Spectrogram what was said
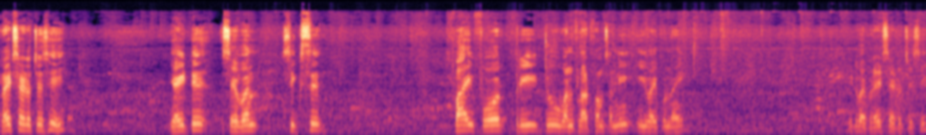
రైట్ సైడ్ వచ్చేసి eight seven six five four three two one platforms అన్నీ ఈ వైపు ఉన్నాయి. ఇటువైపు రైట్ సైడ్ వచ్చేసి.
